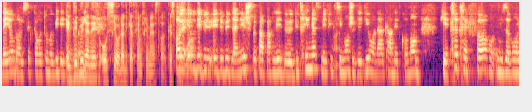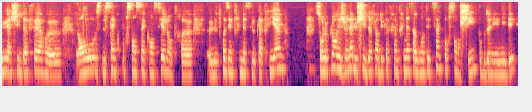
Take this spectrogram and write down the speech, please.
d'ailleurs, dans le secteur automobile et Et le début d'année aussi, au-delà du quatrième trimestre Qu'est-ce qu'on voit et au début, et début de l'année, je ne peux pas parler du trimestre, mais effectivement, je l'ai dit, on a un carnet de commandes qui est très très fort. Nous avons eu un chiffre d'affaires euh, en hausse de 5% séquentiel entre euh, le troisième trimestre et le quatrième. Sur le plan régional, le chiffre d'affaires du quatrième trimestre a augmenté de 5% en Chine, pour vous donner une idée.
